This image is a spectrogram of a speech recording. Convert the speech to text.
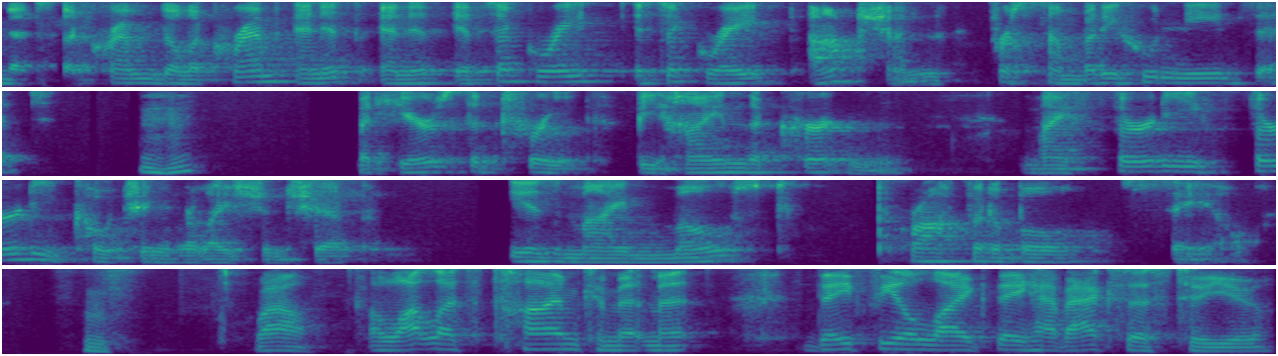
that's the creme de la creme, and it and it, it's a great it's a great option for somebody who needs it. Mm-hmm. But here's the truth behind the curtain. My 30 30 coaching relationship is my most profitable sale. Hmm. Wow. A lot less time commitment. They feel like they have access to you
